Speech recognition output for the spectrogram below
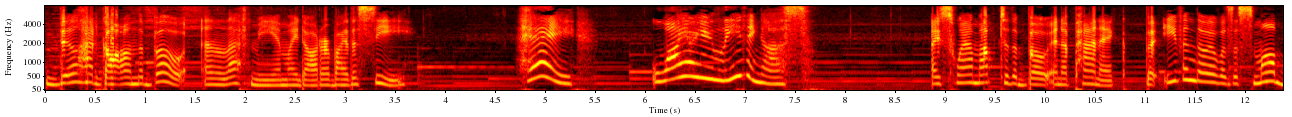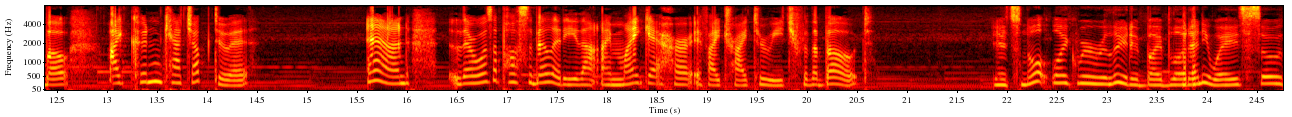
Bill had got on the boat and left me and my daughter by the sea. Hey, why are you leaving us? I swam up to the boat in a panic, but even though it was a small boat, I couldn't catch up to it. And there was a possibility that I might get hurt if I tried to reach for the boat. It's not like we're related by blood, anyways, so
